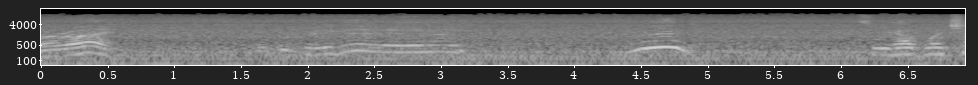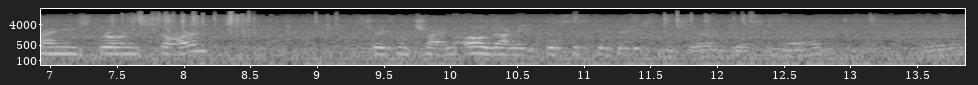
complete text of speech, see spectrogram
All right, looking pretty good. Woo. So we have one Chinese throwing star straight from China. Oh, mean, this is the basement chair, I'm guessing, right? Really?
